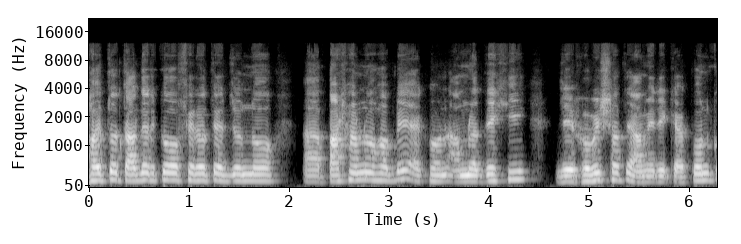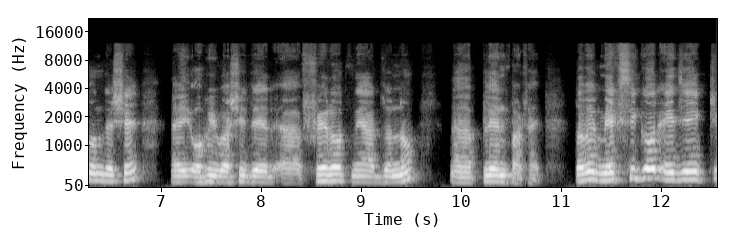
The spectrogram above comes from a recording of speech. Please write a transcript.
হয়তো তাদেরকেও ফেরতের জন্য পাঠানো হবে। এখন আমরা দেখি যে ভবিষ্যতে আমেরিকা কোন কোন দেশে এই অভিবাসীদের ফেরত নেয়ার জন্য প্লেন পাঠায়। তবে মেক্সিকোর এই যে একটি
